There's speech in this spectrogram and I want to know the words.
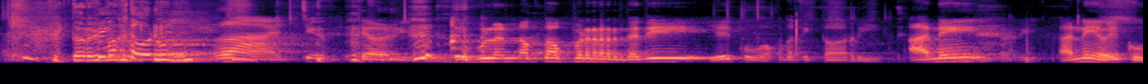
Victory Victory. Wah, cuk, Victory. dua bulan Oktober jadi ya iku Okta Victory. Ane ane ya iku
